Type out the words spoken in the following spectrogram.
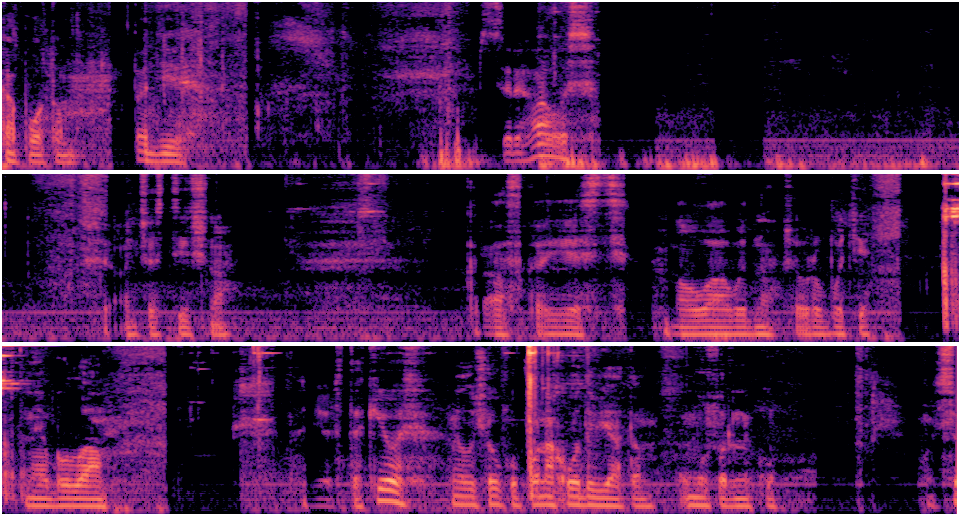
капотом. Тоді он частично краска є. Нова видно, що в роботі не була. Тоді ось такі ось мелочовку понаходив я там у мусорнику. Ось.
